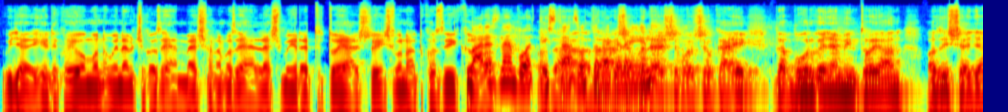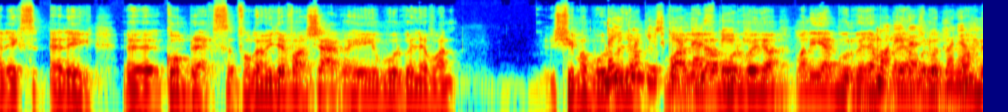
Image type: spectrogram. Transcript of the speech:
ugye Ildikó jól mondom, hogy nem csak az MS, hanem az ls méretű tojásra is vonatkozik. Bár a, ez nem volt tisztázott az, a legelején. Ez sem volt sokáig, de a burgonya, mint olyan, az is egy elég, elég komplex fogalom. Ugye van sárga héjú burgonya, van sima burgonya, meg is van lila burgonya, van ilyen burgonya, van, van édes burgonya. Van,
